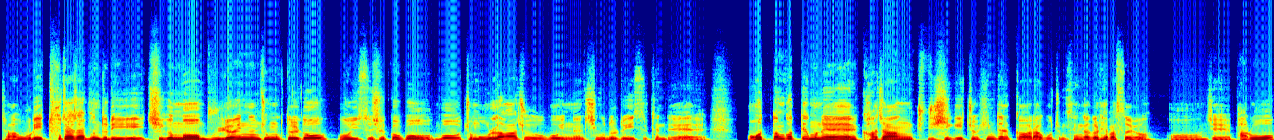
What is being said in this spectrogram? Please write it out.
자, 우리 투자자분들이 지금 뭐 물려 있는 종목들도 어, 있으실 거고 뭐 좀 올라와 주고 있는 친구들도 있을 텐데 어떤 것 때문에 가장 주식이 좀 힘들까라고 좀 생각을 해봤어요. 어, 이제 바로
